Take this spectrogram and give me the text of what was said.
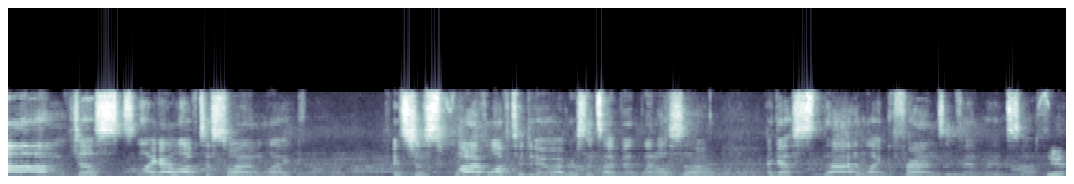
Um, just like I love to swim, like it's just what I've loved to do ever since I've been little. So I guess that and like friends and family and stuff. Yeah.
